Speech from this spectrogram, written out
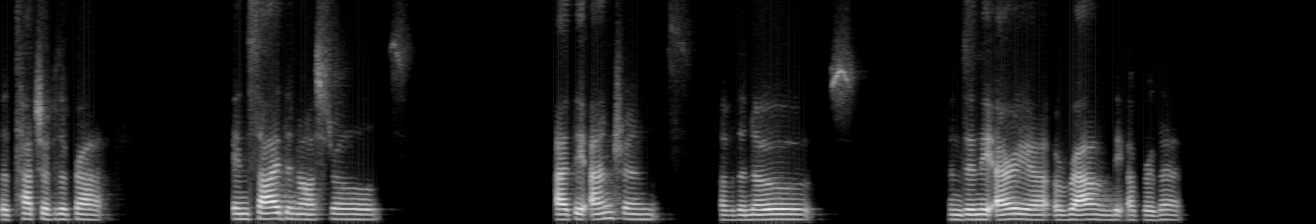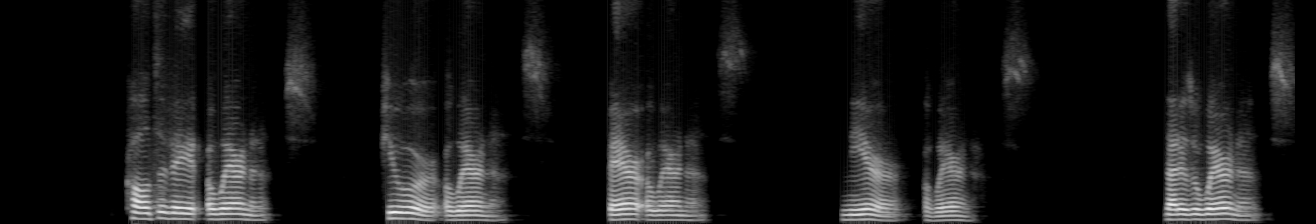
The touch of the breath inside the nostrils, at the entrance of the nose, and in the area around the upper lip. Cultivate awareness, pure awareness, bare awareness, mere awareness. That is awareness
